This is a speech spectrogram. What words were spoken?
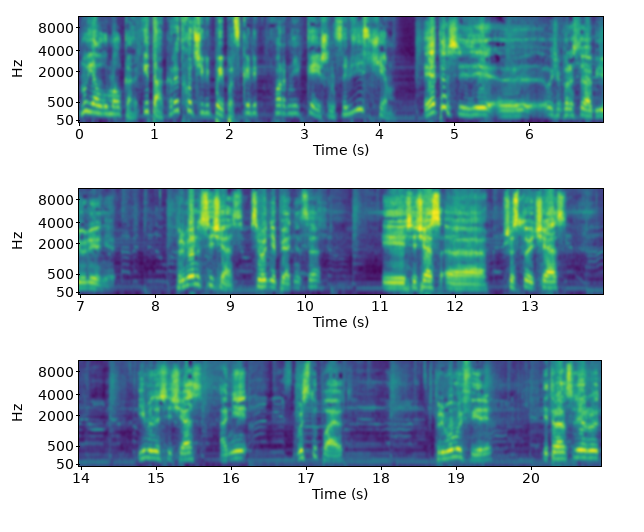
Ну, я умолкаю. Итак, Red Hot Chili Peppers, Californication, в связи с чем? Это в связи э, очень простое объявление. Примерно сейчас. Сегодня пятница. И сейчас э, шестой час. Именно сейчас они выступают в прямом эфире и транслируют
